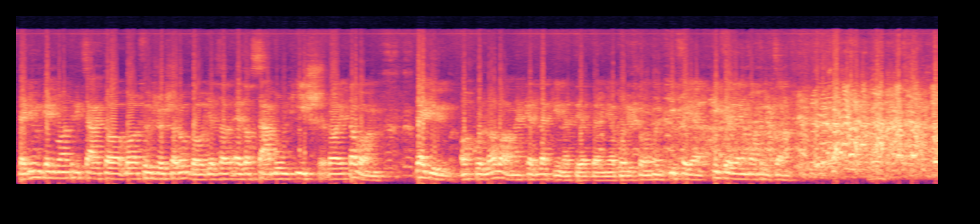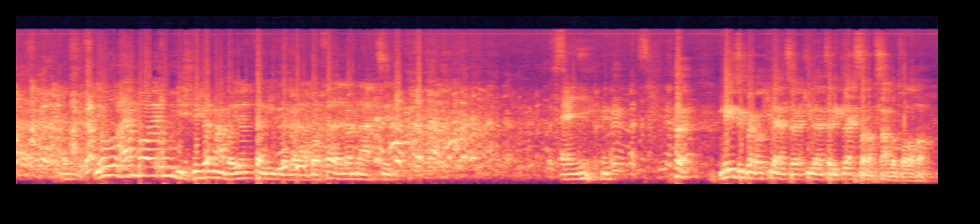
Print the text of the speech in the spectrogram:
Tegyünk egy matricát a bal felső sarokba, hogy ez a, ez a számunk is rajta van? Tegyünk, akkor Lala, neked le kéne térdelni a borítón, hogy kifejel, kifejel a matrica. Jó, nem baj, úgyis pizsamába jöttem, így legalább a fele nem látszik. Ennyi. Nézzük meg a 99. legszarabb számot valaha.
